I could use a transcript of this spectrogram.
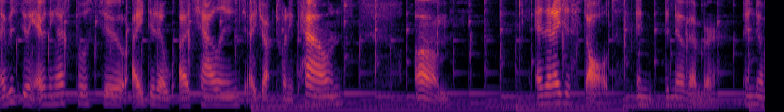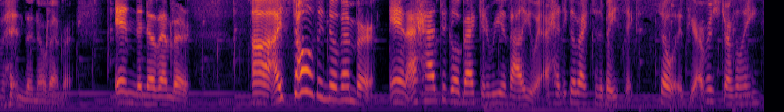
I was doing everything I was supposed to. I did a, a challenge. I dropped 20 pounds. Um, and then I just stalled in the November. In, no- in the November. In the November. Uh, I stalled in November and I had to go back and reevaluate. I had to go back to the basics. So if you're ever struggling,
